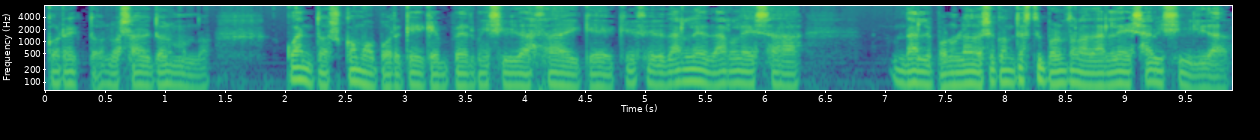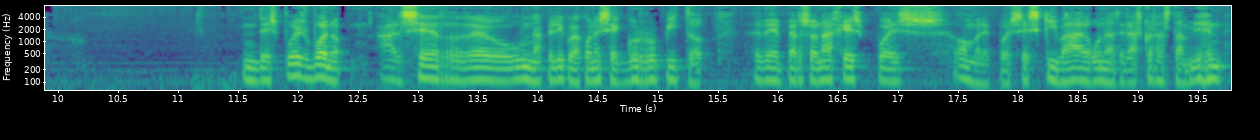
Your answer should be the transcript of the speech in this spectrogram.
correcto, lo sabe todo el mundo. ¿Cuántos? ¿Cómo? ¿Por qué? ¿Qué permisividad hay? ¿Qué, qué decir? Darle, darle esa, darle por un lado ese contexto y por otro lado darle esa visibilidad. Después, bueno, al ser eh, una película con ese grupito de personajes, pues, hombre, pues esquiva algunas de las cosas también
